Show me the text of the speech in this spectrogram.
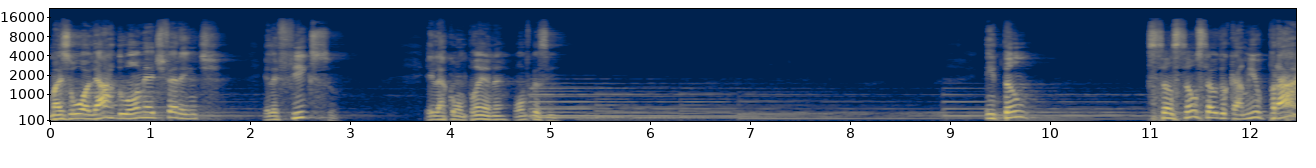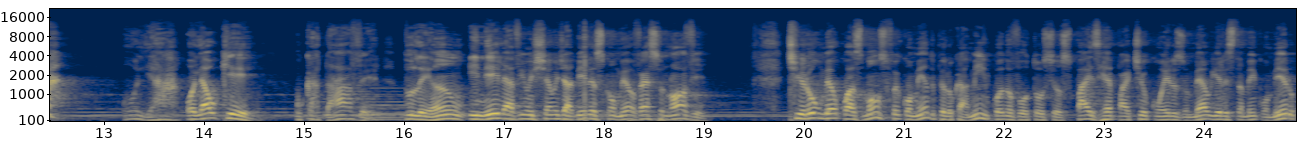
Mas o olhar do homem é diferente. Ele é fixo. Ele acompanha, né? O homem fica assim. Então, Sansão saiu do caminho para olhar. Olhar o que? O cadáver do leão. E nele havia um enxame de abelhas com mel. Verso 9. Tirou o mel com as mãos, foi comendo pelo caminho. Quando voltou seus pais, repartiu com eles o mel e eles também comeram,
